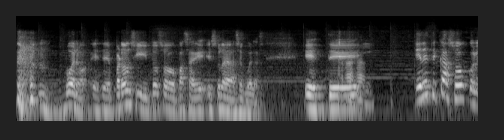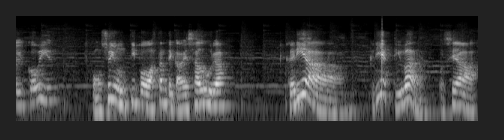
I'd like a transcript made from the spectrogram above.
bueno, este, perdón si toso pasa que es una de las secuelas. Este, y en este caso, con el COVID, como soy un tipo bastante cabeza dura, quería, quería activar. O sea,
